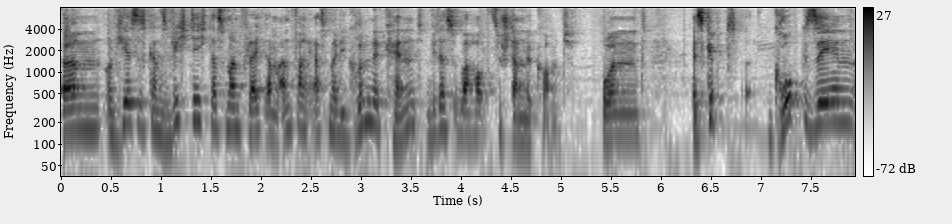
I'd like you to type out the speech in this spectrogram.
Ähm, und hier ist es ganz wichtig, dass man vielleicht am Anfang erstmal die Gründe kennt, wie das überhaupt zustande kommt. Und es gibt grob gesehen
